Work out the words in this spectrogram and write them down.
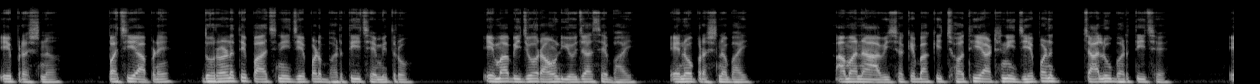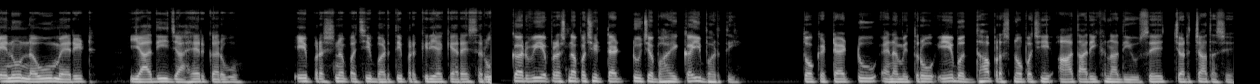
એ પ્રશ્ન. પછી આપણે ધોરણથી પાંચની જે પણ ભરતી છે મિત્રો, એમાં બીજો રાઉન્ડ યોજાશે ભાઈ, એનો પ્રશ્ન ભાઈ. આમાં ના આવી શકે, બાકી છ થી આઠની જે પણ ચાલુ ભરતી છે, એનું નવું મેરિટ યાદી જાહેર કરવું. એ પ્રશ્ન પછી ભરતી પ્રક્રિયા ક્યારે શરૂ? કરવી એ પ્રશ્ન પછી ટેટ ટુ છે ભાઈ, કઈ ભરતી? તો કે ટેટ ટુ એના મિત્રો, એ બધા પ્રશ્નો પછી આ તારીખના દિવસે ચર્ચા થશે.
